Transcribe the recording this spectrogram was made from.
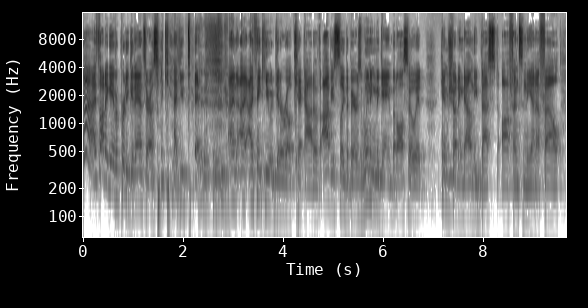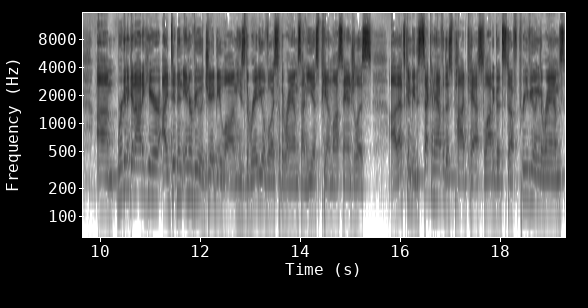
"Ah, I thought I gave a pretty good answer. I was like, "Yeah, you did," and I, I think he would get a real kick out of obviously the Bears winning the game, but also it him shutting down the best offense in the NFL. Um, we're gonna get out of here. I did an interview with JB Long. He's the radio voice of the Rams on ESPN Los Angeles. Uh, that's gonna be the second half of this podcast. A lot of good stuff previewing the Rams.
